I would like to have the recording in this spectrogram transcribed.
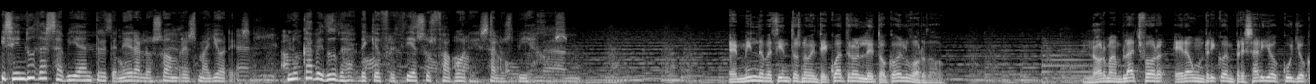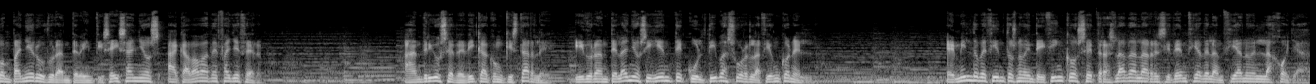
y sin duda sabía entretener a los hombres mayores. No cabe duda de que ofrecía sus favores a los viejos. En 1994 le tocó el gordo. Norman Blatchford era un rico empresario cuyo compañero durante 26 años acababa de fallecer. Andrew se dedica a conquistarle y durante el año siguiente cultiva su relación con él. En 1995 se traslada a la residencia del anciano en La Joya.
